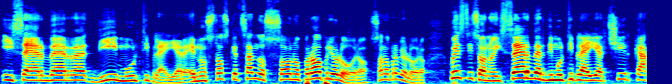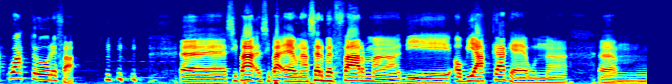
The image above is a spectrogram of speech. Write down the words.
i server di multiplayer e non sto scherzando, sono proprio loro, sono proprio loro. Questi sono i server di multiplayer circa 4 ore fa. eh, si pa- si pa- è una server farm di OBH che è un um,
